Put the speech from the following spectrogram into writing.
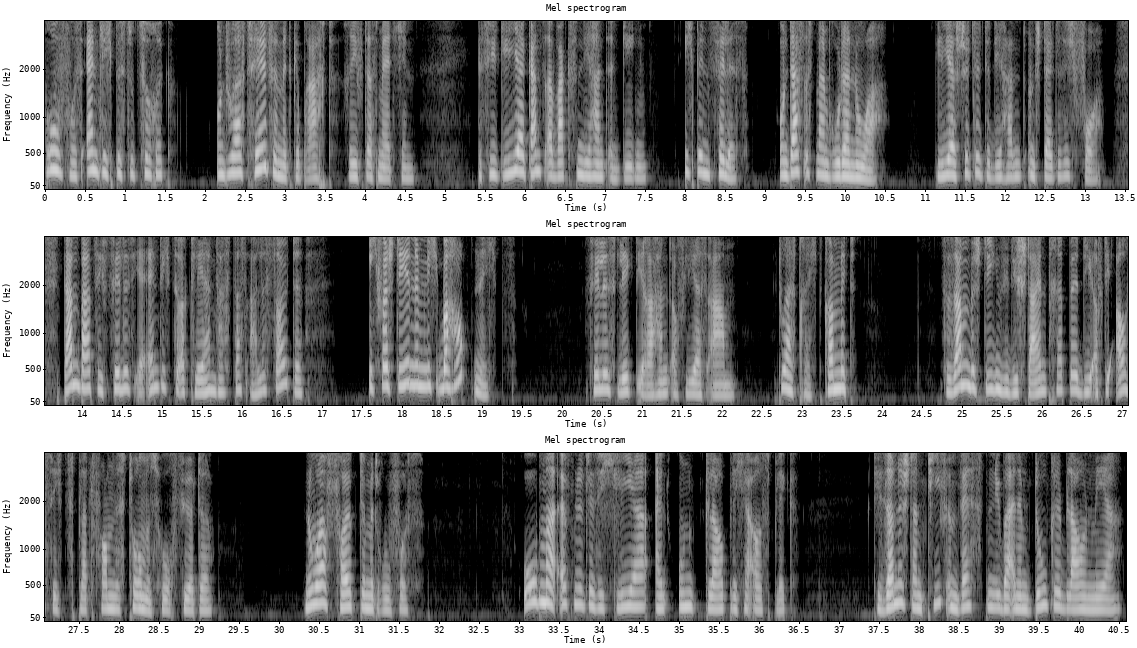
Rufus, endlich bist du zurück. Und du hast Hilfe mitgebracht, rief das Mädchen. Es hielt Lia ganz erwachsen die Hand entgegen. Ich bin Phyllis. Und das ist mein Bruder Noah. Lia schüttelte die Hand und stellte sich vor. Dann bat sie Phyllis, ihr endlich zu erklären, was das alles sollte. Ich verstehe nämlich überhaupt nichts. Phyllis legte ihre Hand auf Lias Arm. Du hast recht, komm mit. Zusammen bestiegen sie die Steintreppe, die auf die Aussichtsplattform des Turmes hochführte. Noah folgte mit Rufus. Oben eröffnete sich Lia ein unglaublicher Ausblick. Die Sonne stand tief im Westen über einem dunkelblauen Meer.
